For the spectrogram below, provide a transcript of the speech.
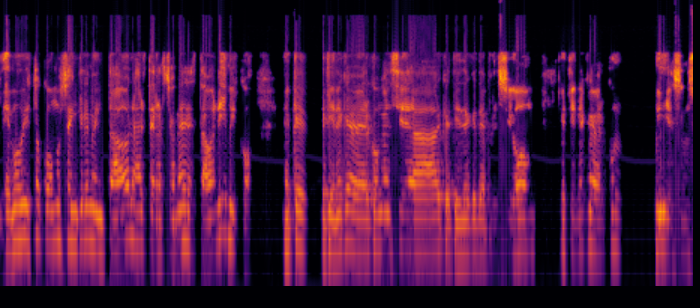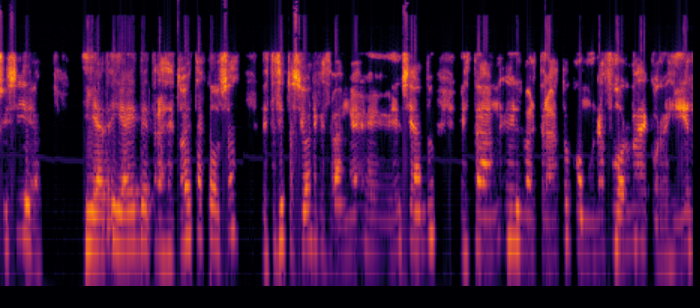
hemos visto cómo se han incrementado las alteraciones del estado anímico, que tiene que ver con ansiedad, que tiene que depresión, que tiene que ver con ideación suicida. Y, y hay detrás de todas estas cosas, de estas situaciones que se van eh, evidenciando, están el maltrato como una forma de corregir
